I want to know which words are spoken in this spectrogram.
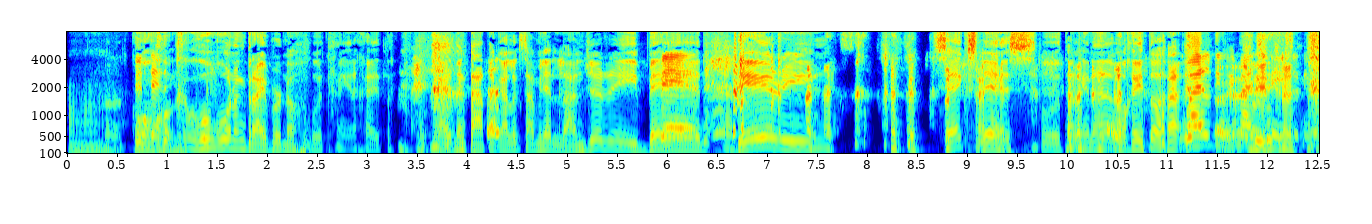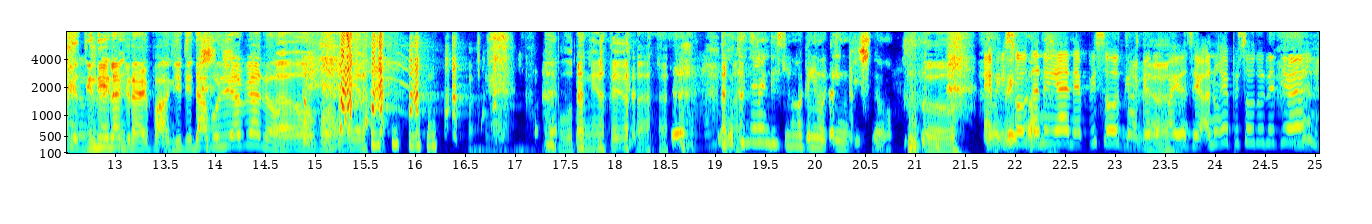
Ah. Kung, then- kung, kung, kung ng driver, no? Putang ina, kahit, kahit ng tatagalog, sabi niya, lingerie, Bed. bed, daring, sexless. Putang ina, okay to ha. Wild imagination. Hindi lang dry pa. GTWM yan, no? Oo, putang ina. putang ina kayo. Buti na lang di sila magaling mag-English, no? Oo. Episode Anyway, ano yan? Episode? Gaganon pa yun sa'yo. Anong episode ulit yan?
